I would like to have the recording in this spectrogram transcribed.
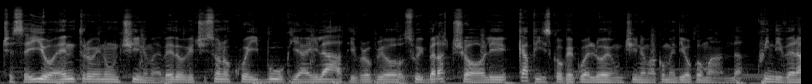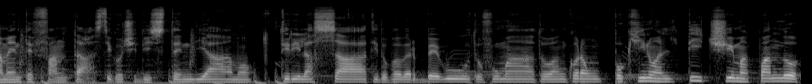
Cioè se io entro in un cinema e vedo che ci sono quei buchi ai lati proprio sui braccioli, capisco che quello è un cinema come Dio comanda. Quindi veramente fantastico, ci distendiamo, tutti rilassati rilassati dopo aver bevuto, fumato, ancora un pochino alticci, ma quando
